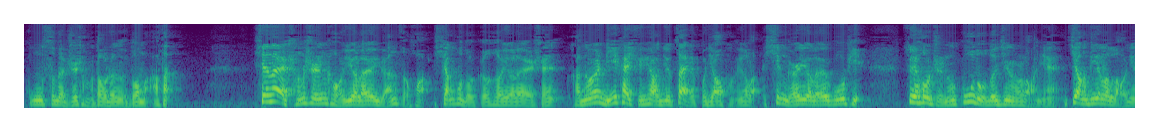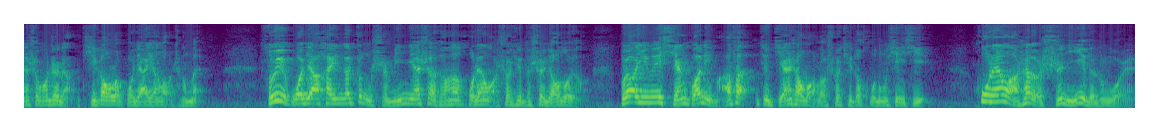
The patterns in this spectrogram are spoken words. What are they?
公司的职场斗争有多麻烦。现在城市人口越来越原子化，相互的隔阂越来越深，很多人离开学校就再也不交朋友了，性格越来越孤僻，最后只能孤独的进入老年，降低了老年生活质量，提高了国家养老成本。所以国家还应该重视民间社团和互联网社区的社交作用，不要因为嫌管理麻烦就减少网络社区的互动信息。互联网上有十几亿的中国人，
